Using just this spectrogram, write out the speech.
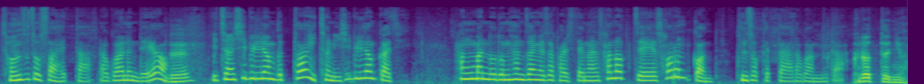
전수조사했다라고 하는데요. 네. 2011년부터 2021년까지 항만 노동 현장에서 발생한 산업재해 30건 분석했다라고 합니다. 그렇더니요.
